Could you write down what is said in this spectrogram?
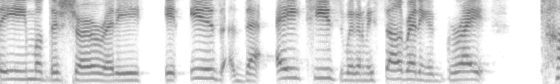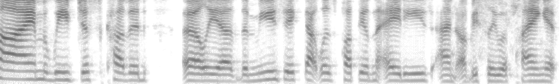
theme of the show already, it is the 80s. We're going to be celebrating a great time. We've just covered earlier the music that was popular in the 80s, and obviously, we're playing it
